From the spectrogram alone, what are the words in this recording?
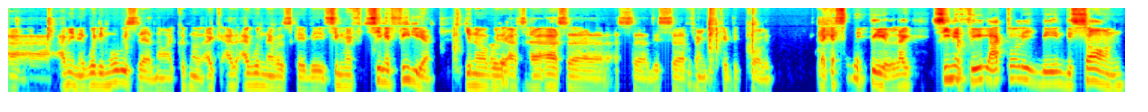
uh, I mean, with the movies there, no, I could not. I, I, I will never escape the cinema, cinephilia, you know, with okay. as as as this French critic call it, like a cinephile, like cinephile actually being the son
